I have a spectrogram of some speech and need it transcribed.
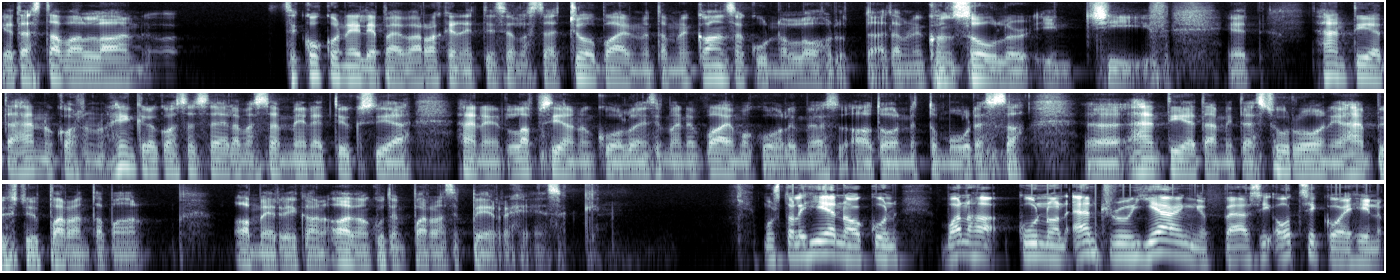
Ja tässä tavallaan se koko neljä päivää rakennettiin sellaista, että Joe Biden on tämmöinen kansakunnan lohduttaja, tämmöinen consoler in chief. Et hän tietää, hän on kohdannut henkilökohtaisessa elämässä menetyksiä. Hänen lapsiaan on kuollut, ensimmäinen vaimo kuoli myös auto-onnettomuudessa. Hän tietää, mitä suru on ja hän pystyy parantamaan Amerikan aivan kuten paransi perheensäkin. Musta oli hienoa, kun vanha kunnon Andrew Yang pääsi otsikoihin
